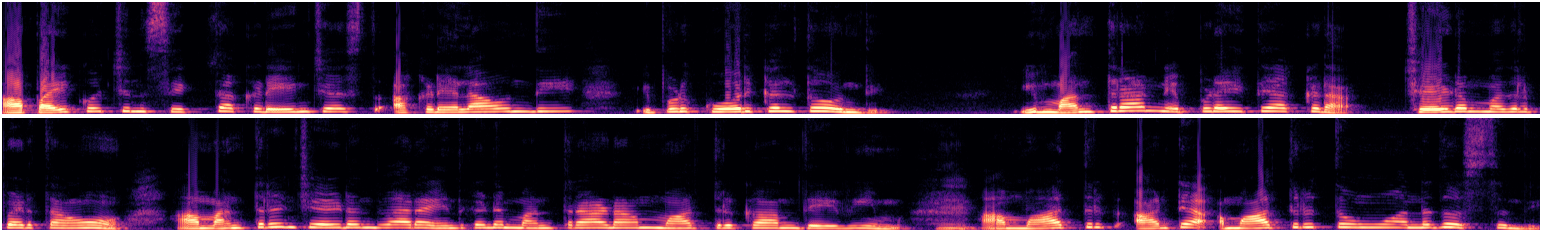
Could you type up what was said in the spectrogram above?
ఆ పైకి వచ్చిన శక్తి అక్కడ ఏం చేస్తూ అక్కడ ఎలా ఉంది? ఇప్పుడు కోరికలతో ఉంది. ఈ మంత్రాన్ని ఎప్పుడైతే అక్కడ చేయడం మొదలు పెడతామో. ఆ మంత్రం చేయడం ద్వారా ఎందుకంటే మంత్రాణం మాతృకాం దేవీం. ఆ మాతృ అంటే మాతృత్వం అన్నది వస్తుంది.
